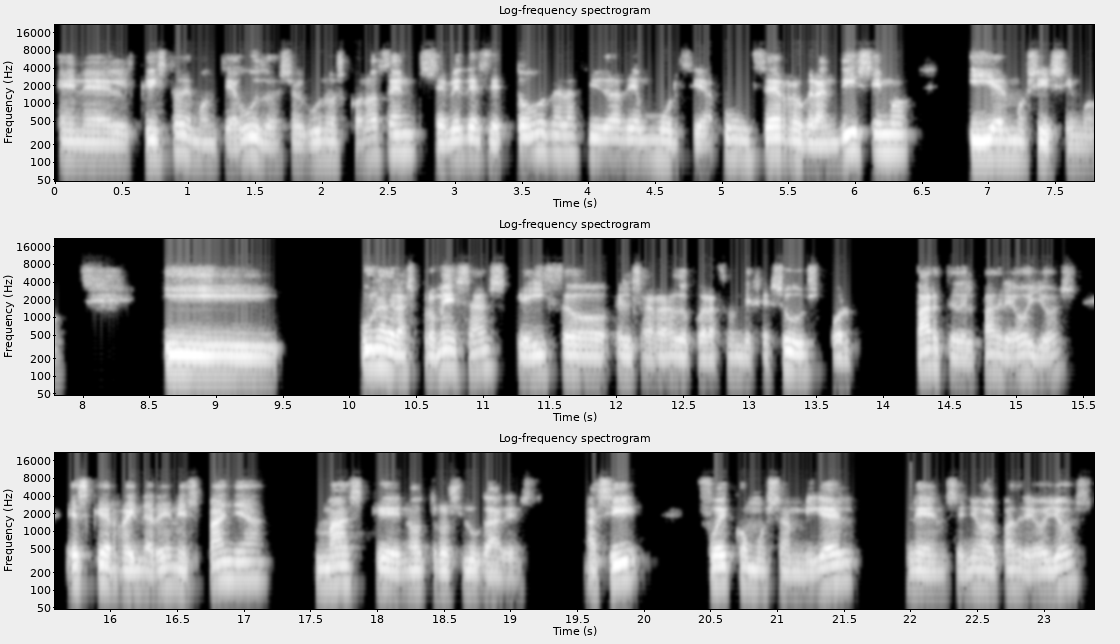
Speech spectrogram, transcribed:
en el Cristo de Monteagudo. Si algunos conocen, se ve desde toda la ciudad de Murcia, un cerro grandísimo y hermosísimo. Y una de las promesas que hizo el Sagrado Corazón de Jesús por parte del Padre Hoyos es que reinaré en España más que en otros lugares. Así fue como San Miguel le enseñó al Padre Hoyos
